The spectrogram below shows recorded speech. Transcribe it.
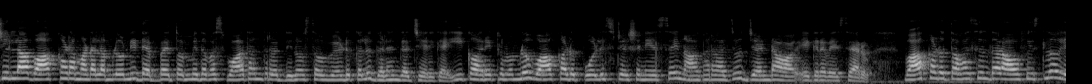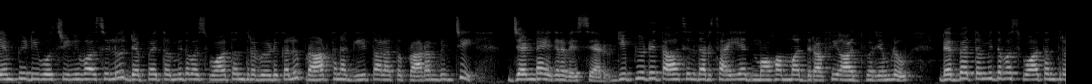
జిల్లా వాకాడ మండలంలోని డెబ్బై తొమ్మిదవ స్వాతంత్ర దినోత్సవ వేడుకలు ఘనంగా జరిగాయి. ఈ కార్యక్రమంలో Vakadu police station SI Nagaraju జెండా ఎగరవేశారు. వాకాడు తహసీల్దార్ ఆఫీసులో ఎంపీడీఓ శ్రీనివాసులు డెబ్బై తొమ్మిదవ స్వాతంత్ర వేడుకలు ప్రార్థన గీతాలతో ప్రారంభించి జెండా ఎగరవేశారు. డిప్యూటీ తహసీల్దార్ సయ్యద్ మొహమ్మద్ రఫీ ఆధ్వర్యంలో డెబ్బై తొమ్మిదవ స్వాతంత్ర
